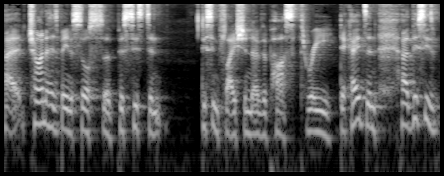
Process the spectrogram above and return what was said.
uh, China has been a source of persistent disinflation over the past three decades. And uh, this is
